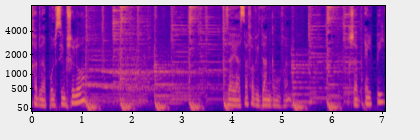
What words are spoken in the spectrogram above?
אחד והפולסים שלו. זה היה אסף אבידן כמובן. עכשיו אלפי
